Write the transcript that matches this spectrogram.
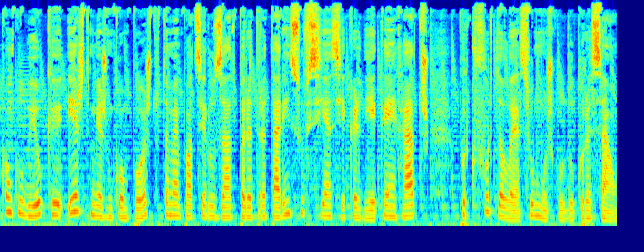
concluiu que este mesmo composto também pode ser usado para tratar insuficiência cardíaca em ratos, porque fortalece o músculo do coração.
